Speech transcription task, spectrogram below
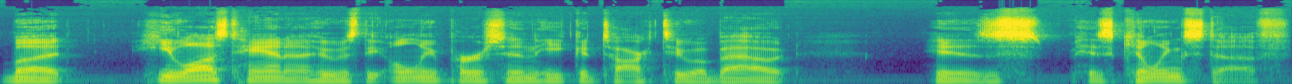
But he lost Hannah, who was the only person he could talk to about his his killing stuff,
